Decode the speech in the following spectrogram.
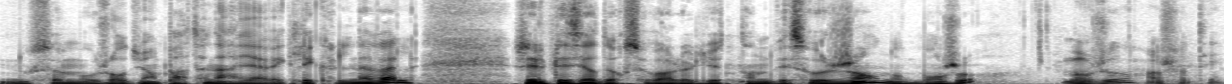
nous sommes aujourd'hui en partenariat avec l'école navale. J'ai le plaisir de recevoir le lieutenant de vaisseau Jean, donc bonjour. Bonjour, enchanté.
